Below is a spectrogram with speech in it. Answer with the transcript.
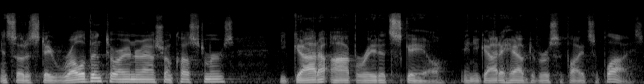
and so to stay relevant to our international customers, you got to operate at scale, and you got to have diversified supplies.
